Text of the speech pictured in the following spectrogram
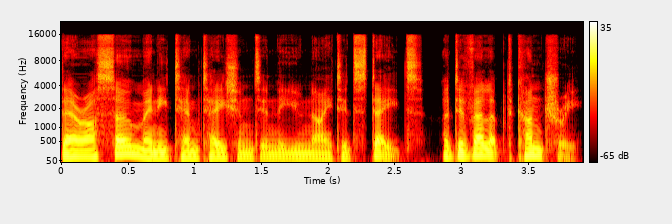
There are so many temptations in the United States, a developed country,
